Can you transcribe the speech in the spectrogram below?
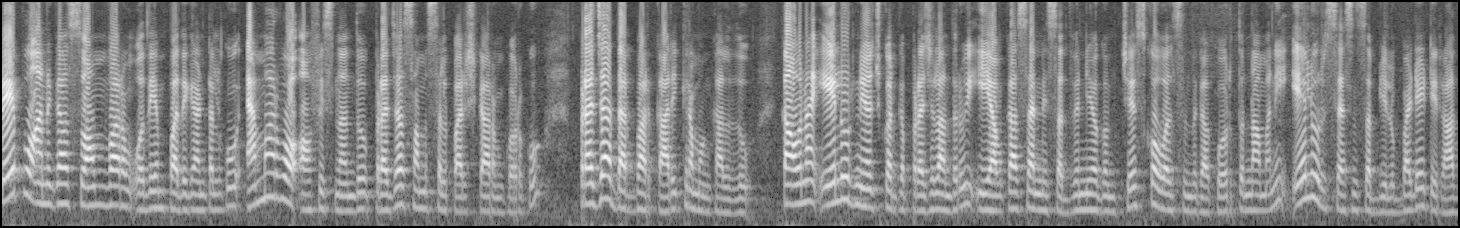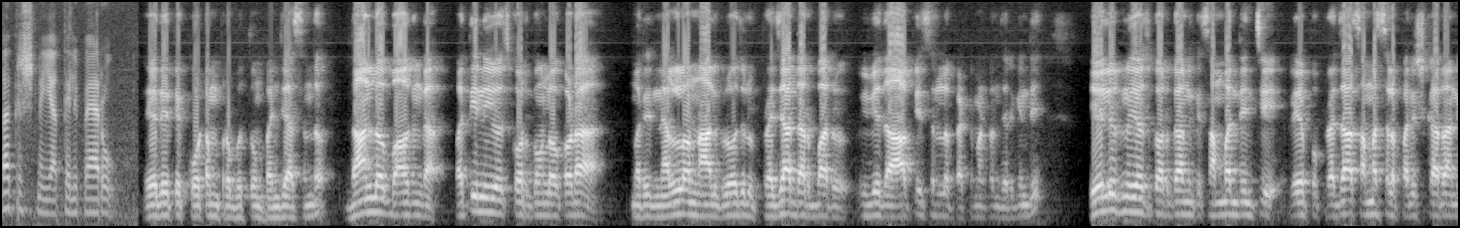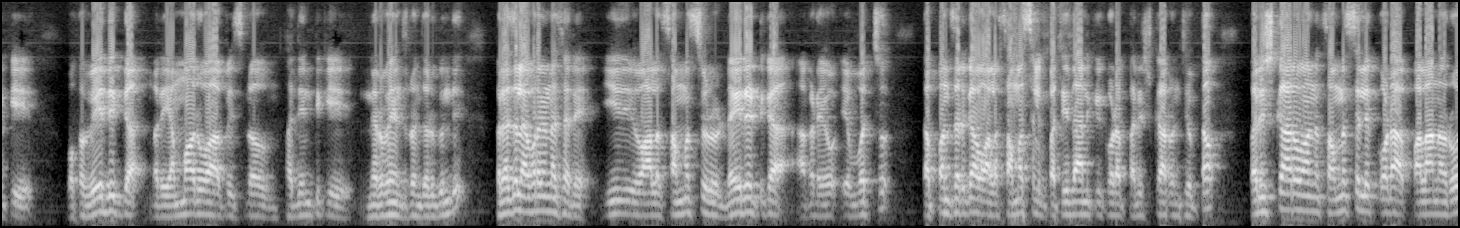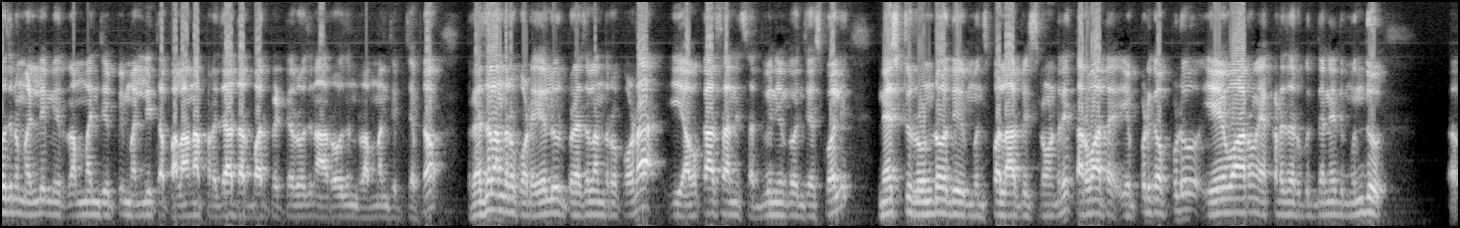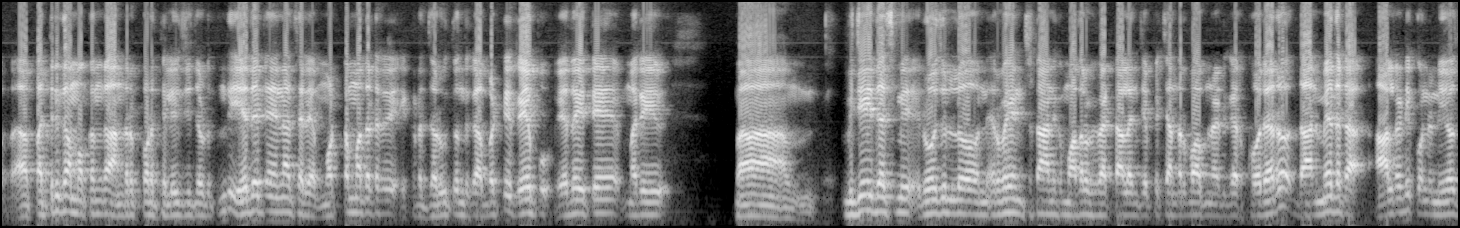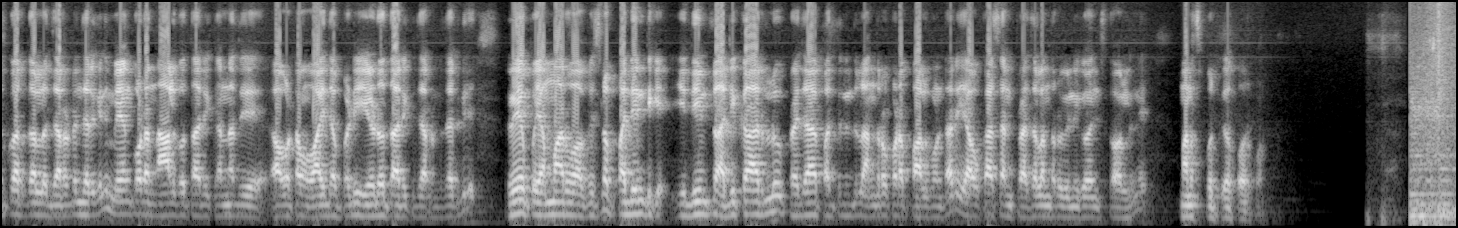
రేపు అనగా సోమవారం ఉదయం పది గంటలకు ఎంఆర్ఓ ఆఫీస్ నందు ప్రజా సమస్యల పరిష్కారం కొరకు ప్రజా దర్బార్ కార్యక్రమం కలదు. కావున ఏలూరు నియోజకవర్గ ప్రజలందరూ ఈ అవకాశాన్ని సద్వినియోగం చేసుకోవాల్సిందిగా కోరుతున్నామని ఏలూరు శాసనసభ్యులు బడేటి రాధాకృష్ణయ్య తెలిపారు. ఏదైతే కూటమి ప్రభుత్వం పనిచేస్తుందో దానిలో భాగంగా ప్రతి నియోజకవర్గంలో కూడా మరి నెలలో నాలుగు రోజులు ప్రజా దర్బారు వివిధ ఆఫీసుల్లో పెట్టమటం జరిగింది. ఏలూరు నియోజకవర్గానికి సంబంధించి రేపు ప్రజా సమస్యల పరిష్కారానికి ఒక వేదికగా మరి ఎంఆర్ఓ ఆఫీస్లో పదింటికి నిర్వహించడం జరిగింది. ప్రజలు ఎవరైనా సరే ఈ వాళ్ళ సమస్యలు డైరెక్ట్గా అక్కడ ఇవ్వచ్చు. తప్పనిసరిగా వాళ్ళ సమస్యలకు ప్రతిదానికి కూడా పరిష్కారం చెప్తాం. పరిష్కారం అనే సమస్యలకు కూడా పలానా రోజున మళ్ళీ మీరు రమ్మని చెప్పి మళ్ళీ పలానా ప్రజా దర్బార్ పెట్టే రోజున ఆ రోజున రమ్మని చెప్పి చెప్తాం. ప్రజలందరూ కూడా ఏలూరు ప్రజలందరూ కూడా ఈ అవకాశాన్ని సద్వినియోగం చేసుకోవాలి. నెక్స్ట్ రెండోది మున్సిపల్ ఆఫీస్లో ఉంటుంది. తర్వాత ఎప్పటికప్పుడు ఏ వారం ఎక్కడ జరుగుద్ది అనేది ముందు పత్రికా ముఖంగా అందరికి కూడా తెలియజేయబడుతుంది ఏదైతే అయినా సరే మొట్టమొదటి ఇక్కడ జరుగుతుంది కాబట్టి రేపు ఏదైతే మరి ఆ, విజయదశమి రోజుల్లో నిర్వహించడానికి మొదలు పెట్టాలని చెప్పి చంద్రబాబు నాయుడు గారు కోరారు. దాని మీదట ఆల్రెడీ కొన్ని నియోజకవర్గాల్లో జరగడం జరిగింది. మేము కూడా నాలుగో తారీఖు అన్నది అవటం వాయిదా పడి ఏడో తారీఖు జరగడం జరిగింది. రేపు ఎంఆర్ఓ ఆఫీస్లో పదింటికి ఈ దీంట్లో అధికారులు ప్రజాప్రతినిధులు అందరూ కూడా పాల్గొంటారు. ఈ అవకాశాన్ని ప్రజలందరూ వినియోగించుకోవాలని మనస్ఫూర్తిగా కోరుకుంటున్నాం.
